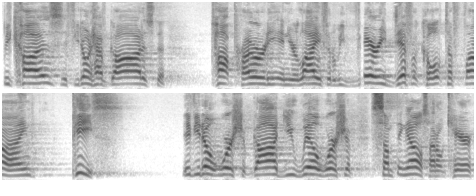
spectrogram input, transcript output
Because if you don't have God as the top priority in your life, it'll be very difficult to find peace. If you don't worship God, you will worship something else. I don't care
